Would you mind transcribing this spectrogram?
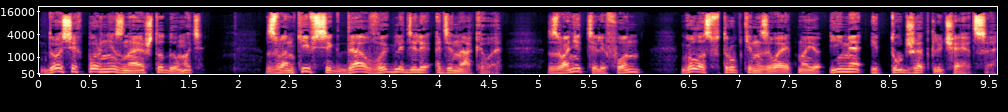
«До сих пор не знаю, что думать». Звонки всегда выглядели одинаково. Звонит телефон, Голос в трубке называет мое имя и тут же отключается.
